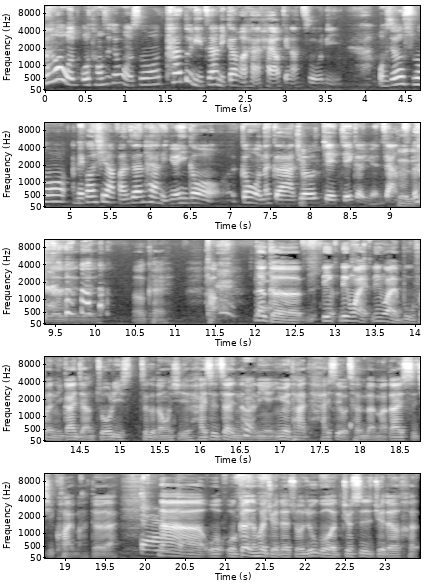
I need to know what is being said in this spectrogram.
然后我我同事就问我说，他对你这样，你干嘛还还要给他桌历？我就说没关系啊，反正他也很愿意跟我跟我那个啊，就结结个缘这样子。对对对对对，OK，好。那个另另外另外一部分，你刚才讲桌历这个东西还是在哪里？嗯、因为它还是有成本嘛，大概十几块嘛，对不对？对啊。那我我个人会觉得说，如果就是觉得很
